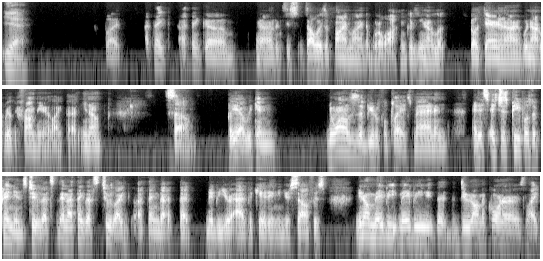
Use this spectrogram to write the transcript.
Yeah. but I think I think um, yeah, it's just it's always a fine line that we're walking because you know, look, both Darrian and I, we're not really from here like that, you know. So, but yeah, we can. New Orleans is a beautiful place, man, and and it's it's just people's opinions too. That's and I think that's too like a thing that that maybe you're advocating in yourself is, you know, maybe maybe the, the dude on the corner is like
